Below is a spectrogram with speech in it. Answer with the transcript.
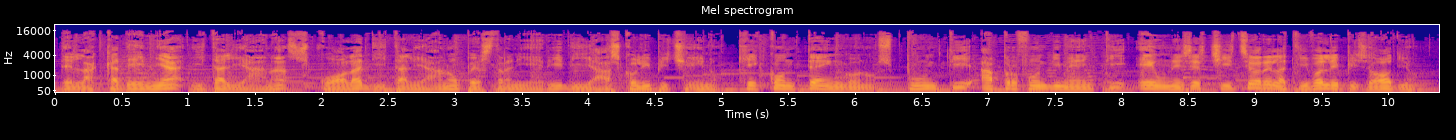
dell'Accademia Italiana Scuola di Italiano per Stranieri di Ascoli Piceno, che contengono spunti, approfondimenti e un esercizio relativo all'episodio.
